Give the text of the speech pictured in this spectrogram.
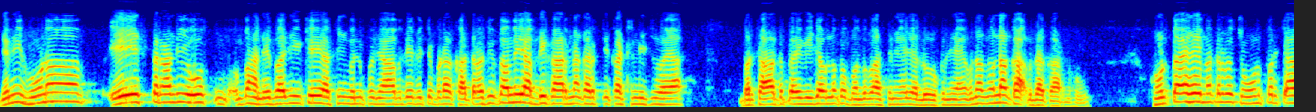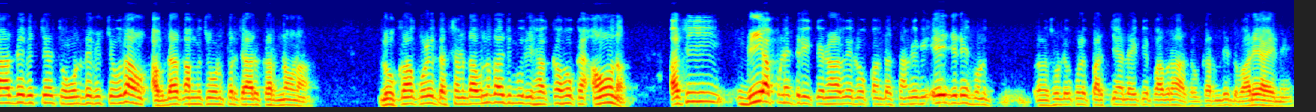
ਯਾਨੀ ਹੁਣ ਇਸ ਤਰ੍ਹਾਂ ਦੀ ਉਹ ਬਹਾਨੇਬਾਜ਼ੀ ਕਿ ਅਸੀਂ ਮੈਨੂੰ ਪੰਜਾਬ ਦੇ ਵਿੱਚ ਬੜਾ ਖਤਰਾ ਸੀ, ਤਾਂ ਉਹਨੇ ਆਪਦੀ ਕਾਰਨਾਂ ਕਰਕੇ ਇਕੱਠ ਨਹੀਂ ਸੀ ਹੋਇਆ। ਬਰਸਾਤ ਪੈ ਗਈ ਜਾਂ ਉਹਨਾਂ ਤੋਂ ਬੰਦੋਬਸਤ ਨਹੀਂ ਹੈ ਜਾਂ ਲੋਕ ਨਹੀਂ ਆਏ, ਉਹਨਾਂ ਦਾ ਉਹਨਾਂ ਕਾ- ਦਾ ਕਾਰਨ ਹੋਊ। ਹੁਣ ਤਾਂ ਇਹ ਮਤਲਬ ਚੋਣ ਪ੍ਰਚਾਰ ਦੇ ਵਿੱਚ, ਚੋਣ ਦੇ ਵਿੱਚ ਉਹਦਾ ਆਪਦਾ ਕੰਮ ਚੋਣ ਪ੍ਰਚਾਰ ਕਰਨਾ ਹੋਣਾ। ਲੋਕਾਂ ਕੋਲੇ ਦੱਸਣ ਦਾ ਉਹਨਾਂ ਦਾ ਜਮਹੂਰੀ ਹੱਕ ਆ ਉਹ ਆਉਣ। ਅਸੀਂ ਵੀ ਆਪਣੇ ਤਰੀਕੇ ਨਾਲ ਦੇ ਲੋਕਾਂ ਨੂੰ ਦੱਸਾਂਗੇ ਵੀ ਇਹ ਜਿਹੜੇ ਹੁਣ ਤੁਹਾਡੇ ਕੋਲੇ ਪਰਚੀਆਂ ਲੈ ਕੇ ਪਾਵਰ ਹਾਸਲ ਕਰਨ ਦੇ ਦੁਬਾਰੇ ਆਏ ਨੇ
